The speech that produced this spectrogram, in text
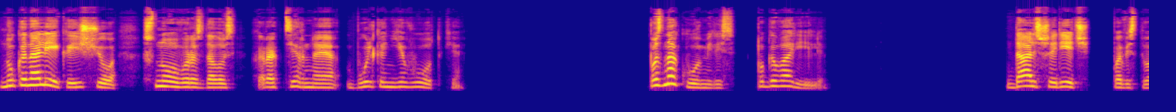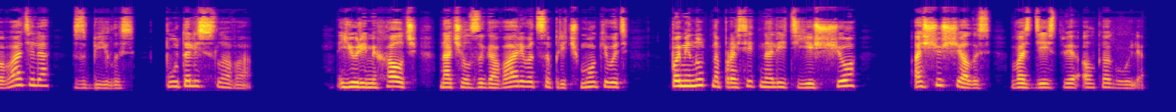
«Ну-ка, налей-ка еще!» — снова раздалось характерное бульканье водки. Познакомились, поговорили. Дальше речь повествователя сбилась, путались слова. Юрий Михайлович начал заговариваться, причмокивать, поминутно просить налить еще, ощущалось воздействие алкоголя.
